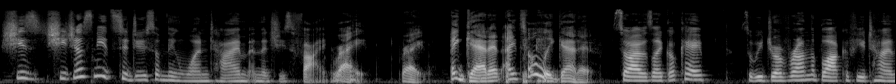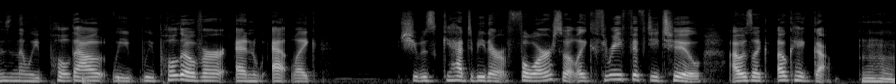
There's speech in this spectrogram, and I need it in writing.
She's. She just needs to do something one time, and then she's fine. Right. Right. I get it. I totally get it. So I was like, okay. So we drove around the block a few times, and then we pulled out. We we pulled over, and at like, she was had to be there at four. So at like three fifty two, I was like, okay, go. Mm-hmm.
